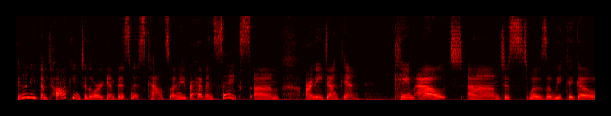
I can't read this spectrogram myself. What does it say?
We don't need them talking to the Oregon Business Council. I mean, for heaven's sakes, um, Arne Duncan came out um, just what was a week ago,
